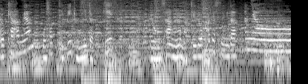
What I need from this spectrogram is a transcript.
이렇게 하면 보석TV 종이접기 영상을 마치도록 하겠습니다. 안녕!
